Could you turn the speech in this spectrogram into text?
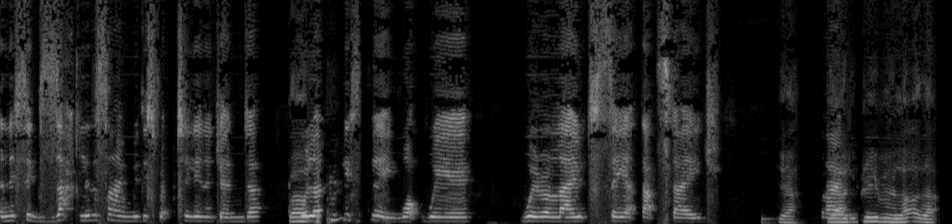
and it's exactly the same with this reptilian agenda. Well, we'll only see what we're we're allowed to see at that stage. yeah, So, yeah, I'd agree with a lot of that.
